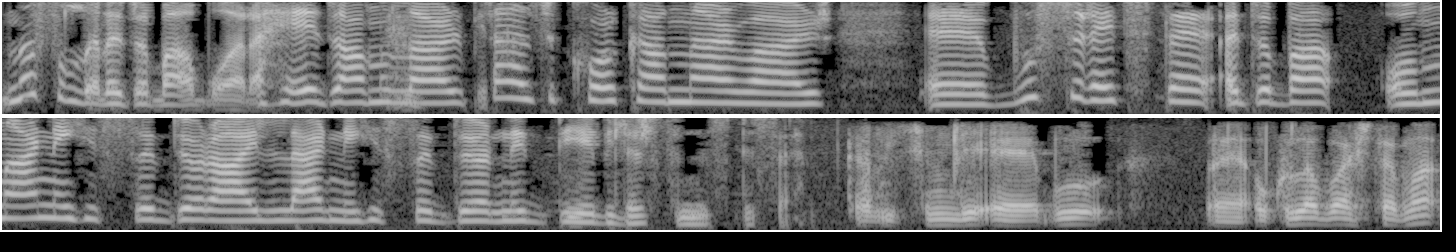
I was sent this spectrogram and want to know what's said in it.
nasıllar acaba bu ara? Heyecanlılar, birazcık korkanlar var. Ee, bu süreçte acaba onlar ne hissediyor, aileler ne hissediyor, ne diyebilirsiniz bize? Tabii şimdi e, bu e, okula başlama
